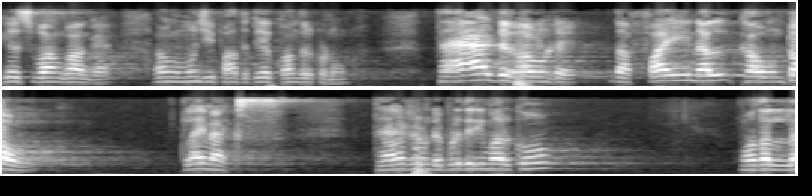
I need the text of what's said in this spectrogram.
கெஸ் வாங்குவாங்க. அவங்க மூஞ்சி பார்த்துட்டே உட்காந்துருக்கணும் third round the final countdown climax third round எப்படி தெரியுமா இருக்கும்? முதல்ல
